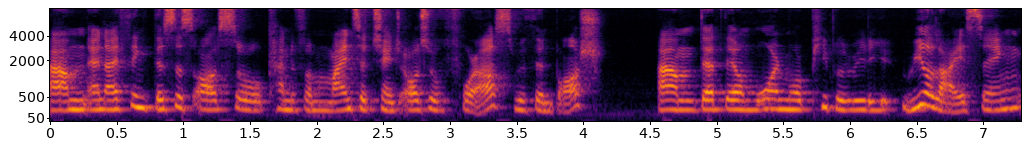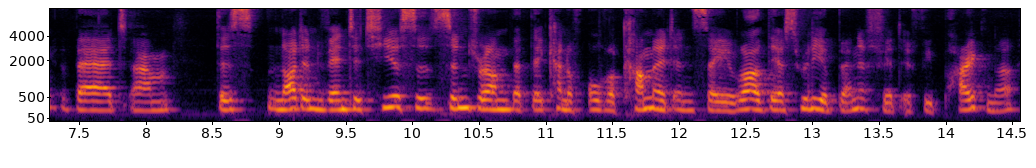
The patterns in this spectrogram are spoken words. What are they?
Um, and I think this is also kind of a mindset change also for us within Bosch, um, that there are more and more people really realizing that um, this not invented here syndrome, that they kind of overcome it and say, well, there's really a benefit if we partner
